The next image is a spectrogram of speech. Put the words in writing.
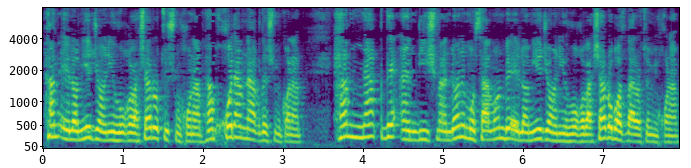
هم اعلامیه جهانی حقوق بشر رو توش می‌خونم هم خودم نقدش می‌کنم هم نقد اندیشمندان مسلمان به اعلامیه جهانی حقوق بشر رو باز براتون می‌خونم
